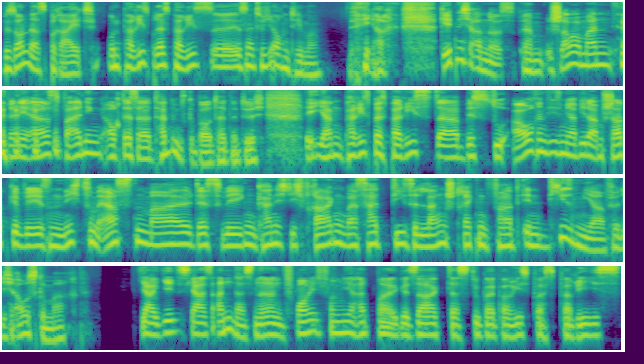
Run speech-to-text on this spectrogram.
besonders breit. Und Paris-Brest-Paris äh, ist natürlich auch ein Thema. Ja, geht nicht anders. Ähm, schlauer Mann, René Ers, vor allen Dingen auch, dass er Tandems gebaut hat natürlich. Jan, Paris-Brest-Paris, da bist du auch in diesem Jahr wieder am Start gewesen, nicht zum ersten Mal. Deswegen kann ich dich fragen, was hat diese Langstreckenfahrt in diesem Jahr für dich ausgemacht? Ja, jedes Jahr ist anders. Ne? Ein Freund von mir hat mal gesagt, dass du bei Paris-Brest-Paris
